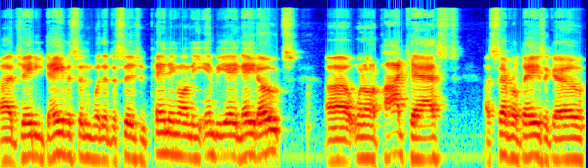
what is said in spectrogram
JD Davison with a decision pending on the NBA. Nate Oats went on a podcast several days ago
